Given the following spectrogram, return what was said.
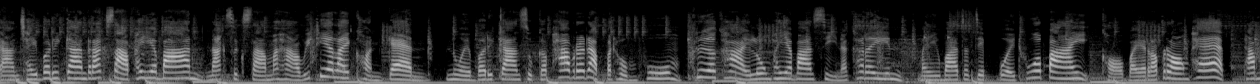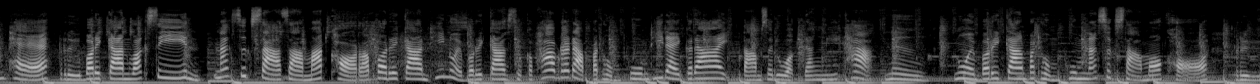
การใช้บริการรักษาพยาบาล นักศึกษามหาวิทยาลัยขอนแก่น หน่วยบริการสุขภาพระดับปฐมภูมิ เครือข่ายโรงพยาบาลศรีนครินไม่ว่าจะเจ็บป่วยทั่วไป ขอใบรับรองแพทย์ทำแผลหรือบริการวัคซีน นักศึกษาสามารถขอรับบริการที่หน่วยบริการสุขภาพระดับปฐมภูมิที่ใดก็ได้ ตามสะดวกดังนี้ค่ะ 1. หน่วยบริการปฐมภูมินักศึกษามขหรือ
